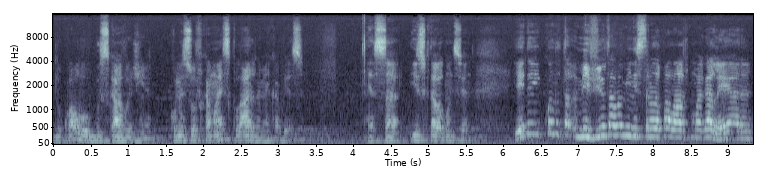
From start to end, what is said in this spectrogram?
do qual eu buscava o dinheiro começou a ficar mais claro na minha cabeça. Essa, isso que estava acontecendo. E aí, daí, quando me viu, eu estava ministrando a palavra para uma galera,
